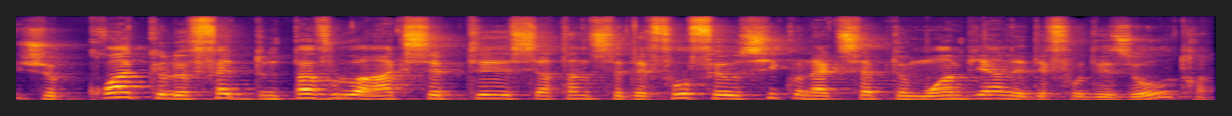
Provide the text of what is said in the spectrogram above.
je crois que le fait de ne pas vouloir accepter certains de ces défauts fait aussi qu'on accepte moins bien les défauts des autres.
